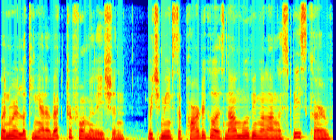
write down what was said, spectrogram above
when we're looking at a vector formulation, which means the particle is now moving along a space curve,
